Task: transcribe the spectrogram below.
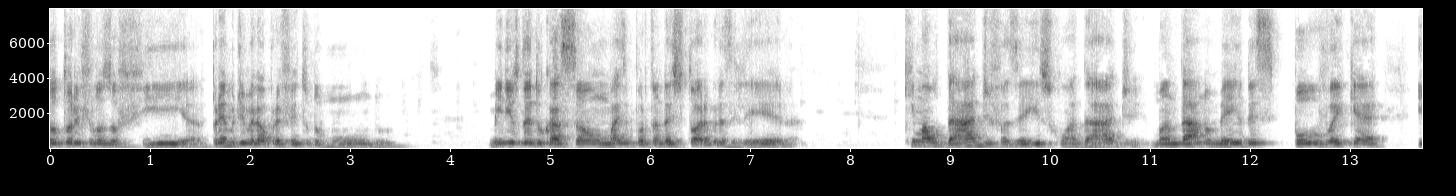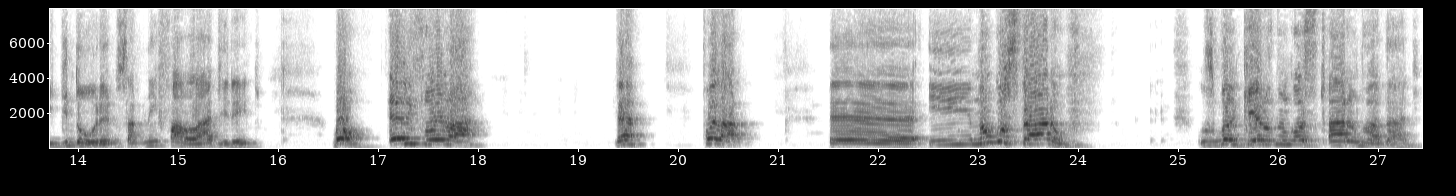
doutor em filosofia, prêmio de melhor prefeito do mundo, ministro da educação mais importante da história brasileira. Que maldade fazer isso com Haddad, mandar no meio desse povo aí que é ignorante, não sabe nem falar direito. Bom, ele foi lá, né? Foi lá. É, e não gostaram. Os banqueiros não gostaram do Haddad.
